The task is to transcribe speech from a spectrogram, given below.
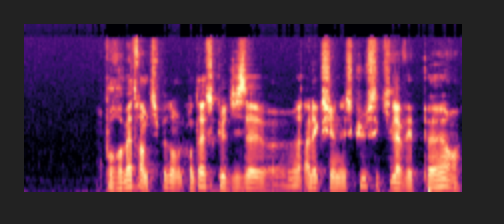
pour... remettre un petit peu dans le contexte, ce que disait euh, Alex Ionescu, c'est qu'il avait peur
